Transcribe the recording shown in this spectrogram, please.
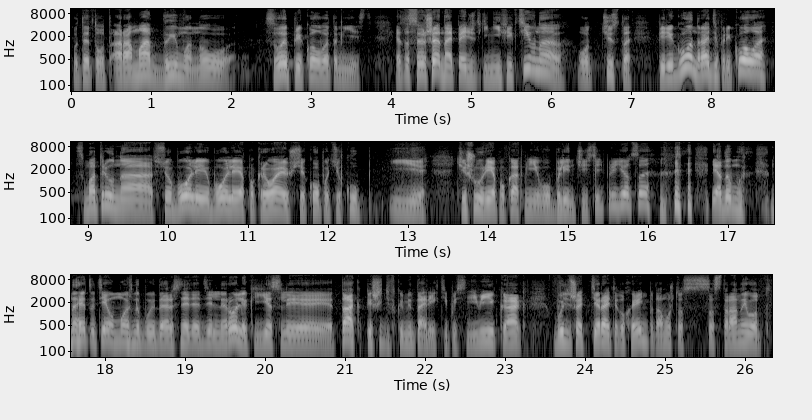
вот это вот аромат дыма, ну, свой прикол в этом есть. Это совершенно, опять же таки, неэффективно. Вот чисто перегон ради прикола. Смотрю на все более и более покрывающийся копотью куб и чешу репу, как мне его, блин, чистить придется. Я думаю, на эту тему можно будет даже снять отдельный ролик. Если так, пишите в комментариях, типа, сними, как будешь оттирать эту хрень, потому что со стороны вот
